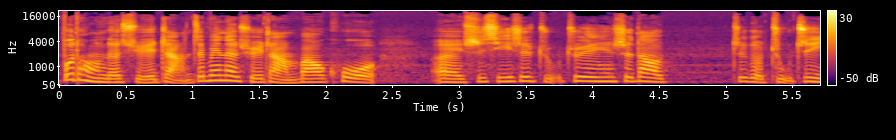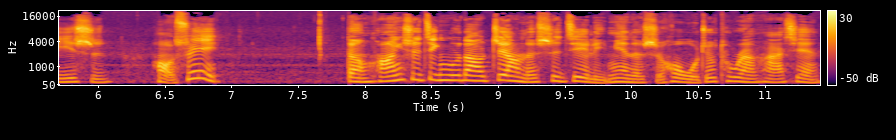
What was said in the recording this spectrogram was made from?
不同的学长。这边的学长包括呃实习医师、主住院医师到。这个主治医师，好，所以等黄医师进入到这样的世界里面的时候，我就突然发现，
